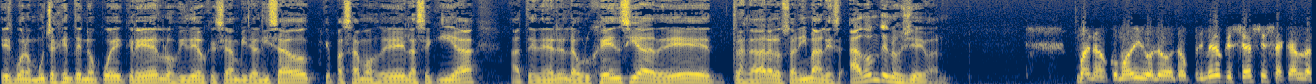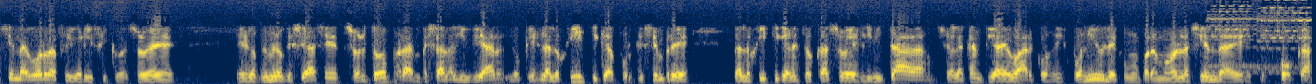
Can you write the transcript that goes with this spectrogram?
es, bueno, mucha gente no puede creer los videos que se han viralizado, que pasamos de la sequía a tener la urgencia de trasladar a los animales. ¿A dónde los llevan? Bueno, como digo, lo, lo primero que se hace es sacar la hacienda gorda frigorífico. Eso es, es lo primero que se hace, sobre todo para empezar a aliviar lo que es la logística, porque siempre la logística en estos casos es limitada, o sea, la cantidad de barcos disponibles como para mover la hacienda es, poca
